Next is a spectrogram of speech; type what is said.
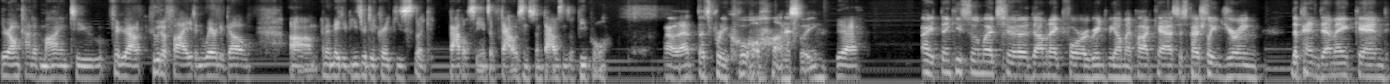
their own kind of mind to figure out who to fight and where to go. Um, and it made it easier to create these like battle scenes of thousands and thousands of people. Wow, that that's pretty cool, honestly. Yeah. All right, thank you so much, uh, Dominic, for agreeing to be on my podcast, especially during the pandemic and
